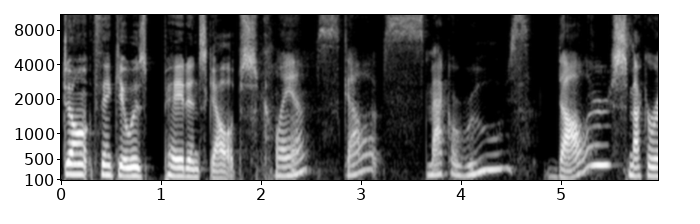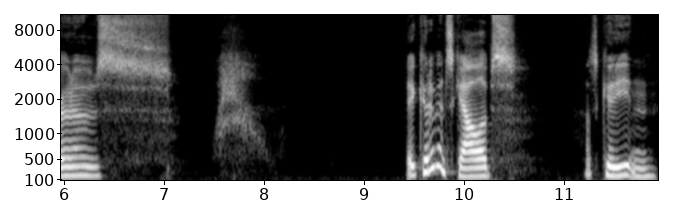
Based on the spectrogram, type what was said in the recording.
don't think it was paid in scallops. Clams, scallops, smackaroos, dollars? Smackaronos. Wow. It could have been scallops. That's good eating.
